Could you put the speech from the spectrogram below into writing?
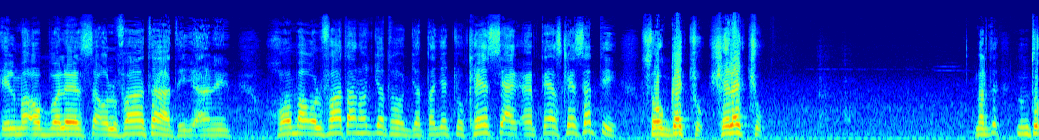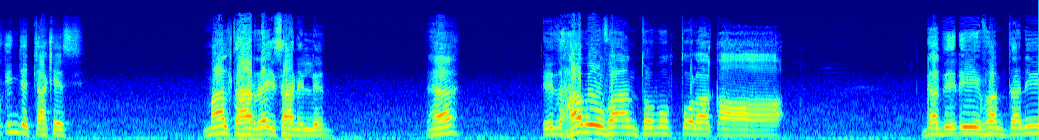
ilma obboleessa ulfaataati jedhaniin homa ulfaataan hojjatu hojjatta jechu keessi agartee as keessatti soggachu shelachu garte nun tuqin jechaa keessi maal taharree isaan illeen idhabuu fa antum طلقaa gadi dhiifamtanii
